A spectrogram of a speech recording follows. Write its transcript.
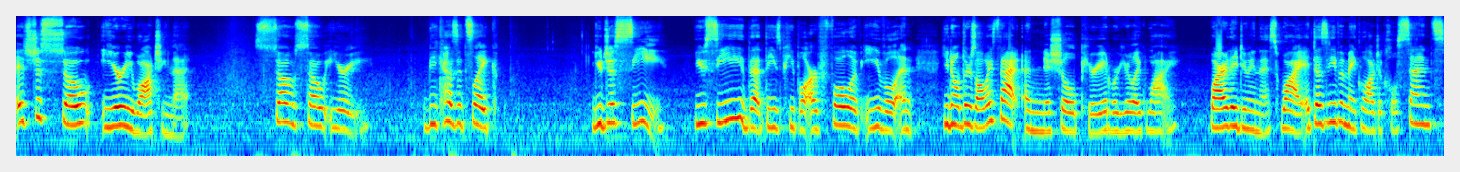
it's just so eerie watching that so, so eerie because it's like you just see. You see that these people are full of evil. And, you know, there's always that initial period where you're like, why? Why are they doing this? Why? It doesn't even make logical sense.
